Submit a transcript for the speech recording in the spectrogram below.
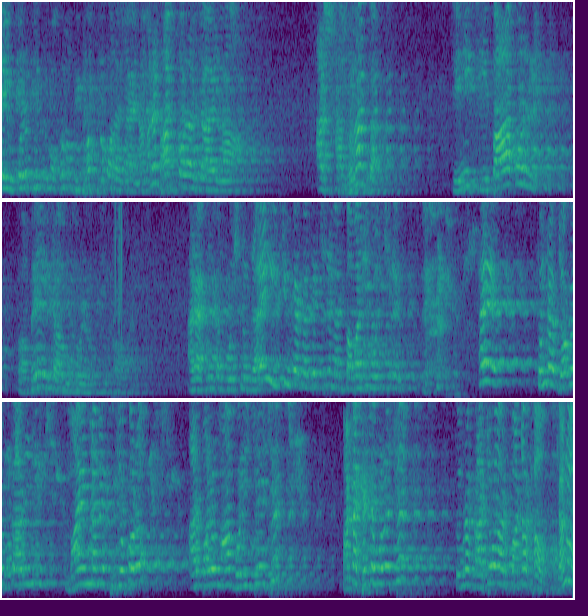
এই উপলব্ধিকে কখনো বিভক্ত করা যায় না মানে ভাগ করা যায় না। আর সাধনার দ্বারা তিনি কৃপা করলেন তবে এটা উপলব্ধি হয়। আর এখনকার বৈষ্ণবরা, এই ইউটিউবে একবার দেখছিলাম, এক বাবাজি বলছিলেন হ্যাঁ তোমরা জগৎ তারিণী মায়ের নামে পুজো করো, আর বলো মা বলি চেয়েছে, পাটা খেতে বলেছে তোমরা কাটো আর পাটা খাও। জানো?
